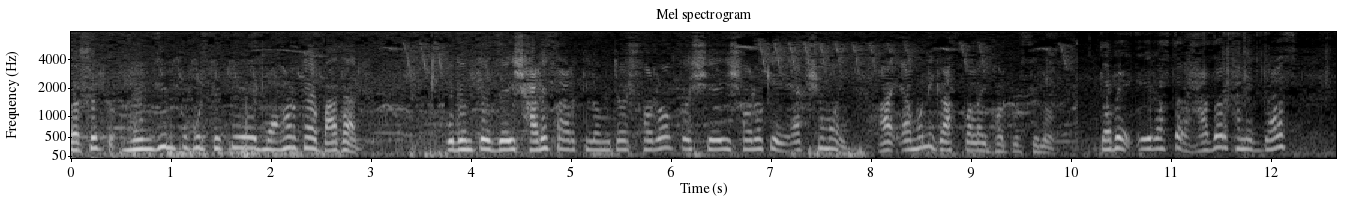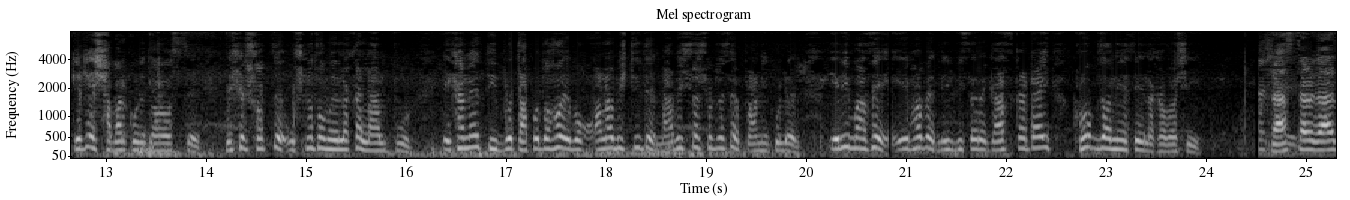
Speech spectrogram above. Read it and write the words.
দর্শক মঞ্জিল পুকুর থেকে মহারকা বাজার পর্যন্ত যে সাড়ে চার কিলোমিটার সড়ক, সেই সড়কে একসময় এমনই গাছপালায় ভরপুর ছিল। তবে এই রাস্তার হাজার খানেক গাছ কেটে সাবার করে দেওয়া হচ্ছে। দেশের সবচেয়ে উষ্ণতম এলাকা লালপুর। এখানে তীব্র তাপদাহ এবং অনাবৃষ্টিতে নাবিশ্বাস উঠেছে প্রাণীকুলের। এরই মাঝে এইভাবে নির্বিচারে গাছ কাটায় ক্ষোভ জানিয়েছে এলাকাবাসী। রাস্তার গাছ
